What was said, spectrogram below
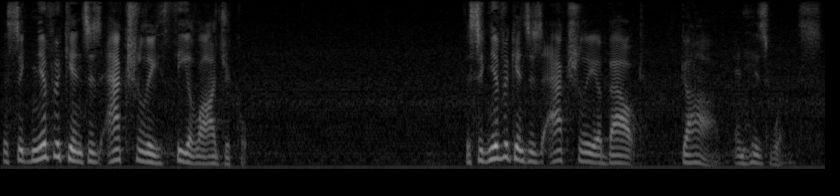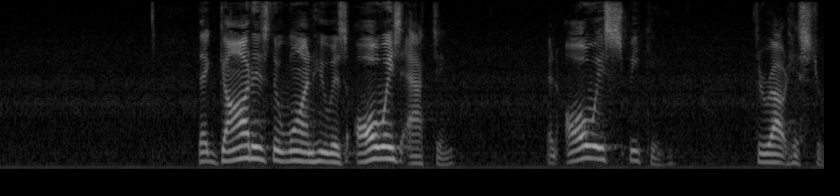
The significance is actually theological. The significance is actually about God and His ways. That God is the one who is always acting and always speaking throughout history.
